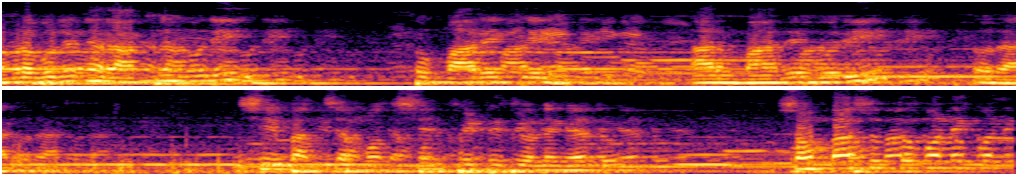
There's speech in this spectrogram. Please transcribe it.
আমরা বলি না, রাখে হরি, তো মারে কে? আর মারে হরি, তো রাখ। সে বাচ্চা মৎস্যের পেটে চলে গেল। সম্ভাষণ তো মনে করল,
